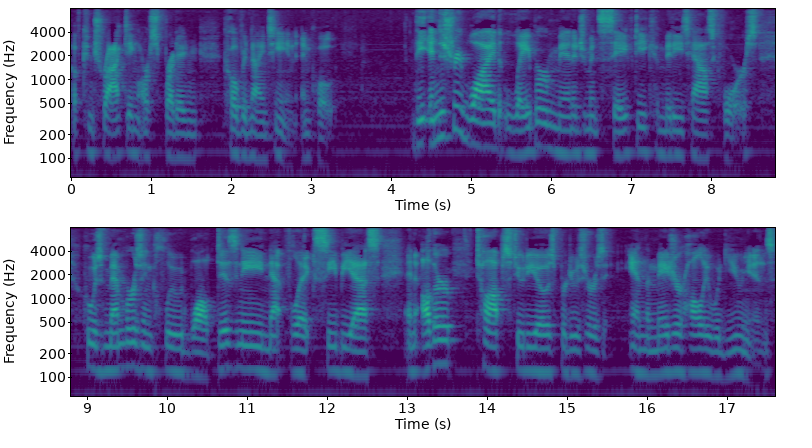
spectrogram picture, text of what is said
of contracting or spreading COVID 19, end quote. The industry wide Labor Management Safety Committee Task Force, whose members include Walt Disney, Netflix, CBS, and other top studios, producers, and the major Hollywood unions,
